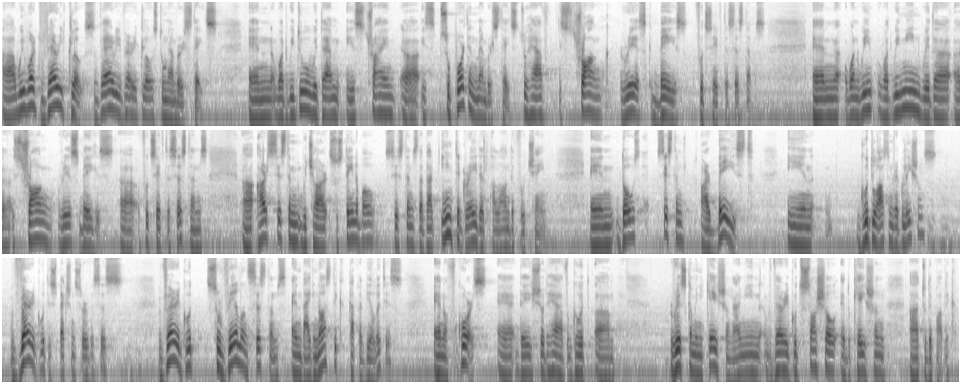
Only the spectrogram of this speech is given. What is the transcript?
uh, we work very close, very, very close to member states. And what we do with them is trying, uh, is supporting member states to have strong risk-based food safety systems. And when we, what we mean with a, a strong risk-based uh, food safety systems uh, are systems which are sustainable systems that are integrated along the food chain. And those systems are based in good laws and regulations, very good inspection services, very good surveillance systems and diagnostic capabilities, and of course, uh, they should have good um, risk communication, I mean, very good social education uh, to the public.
